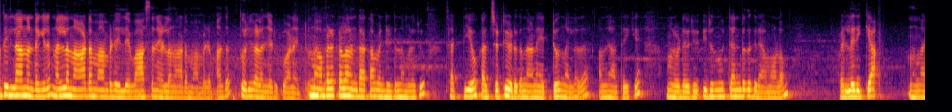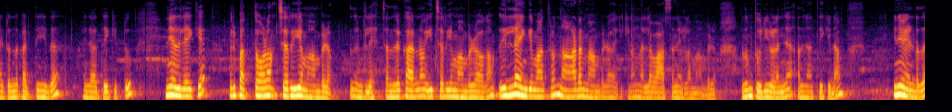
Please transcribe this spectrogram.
അതില്ലാന്നുണ്ടെങ്കിൽ നല്ല നാടൻ മാമ്പഴമില്ലേ വാസനയുള്ള നാടൻ മാമ്പഴം അത് തൊലി കളഞ്ഞെടുക്കുകയാണ് ഏറ്റവും മാമ്പഴക്കളം ഉണ്ടാക്കാൻ വേണ്ടിയിട്ട് നമ്മളൊരു ചട്ടിയോ കൽച്ചട്ടിയോ എടുക്കുന്നതാണ് ഏറ്റവും നല്ലത്. അതിനകത്തേക്ക് നമ്മളിവിടെ ഒരു ഇരുന്നൂറ്റൻപത് ഗ്രാമോളം വെള്ളരിക്ക നന്നായിട്ടൊന്ന് കട്ട് ചെയ്ത് അതിന്റെ അകത്തേക്ക് ഇട്ടു ഇനി അതിലേക്ക് ഒരു പത്തോളം ചെറിയ മാമ്പഴം. ഇതുണ്ടല്ലേ? ചന്ദ്രക്കാരനോ ഈ ചെറിയ മാമ്പഴം ആകാം. ഇതില്ല എങ്കിൽ മാത്രം നാടൻ മാമ്പഴം ആയിരിക്കണം നല്ല വാസനയുള്ള മാമ്പഴം. അതും തൊലി കളഞ്ഞ് അതിനകത്തേക്ക് ഇടാം ഇനി വേണ്ടത്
